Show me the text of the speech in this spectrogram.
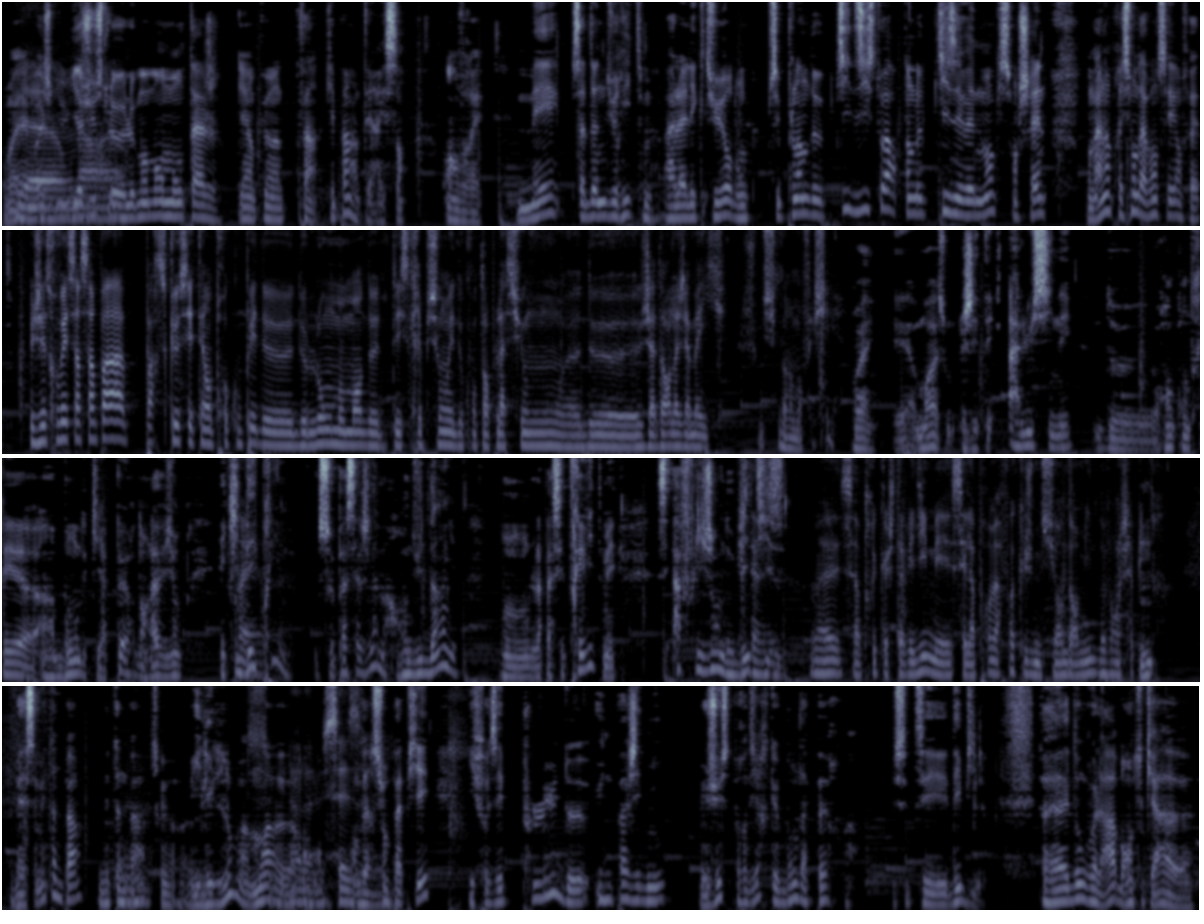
Ouais, Euh, il y a juste le, le moment montage qui est un peu, in- enfin, qui est pas intéressant en vrai, mais ça donne du rythme à la lecture, donc c'est plein de petites histoires, plein de petits événements qui s'enchaînent. On a l'impression d'avancer en fait. J'ai trouvé ça sympa parce que c'était entrecoupé de, de longs moments de description et de contemplation euh, de j'adore la Jamaïque. Je me suis vraiment fait chier. Ouais. Et euh, moi, j'étais halluciné de rencontrer un Bond qui a peur dans l'avion et qui Ouais. déprime. Ce passage-là m'a rendu dingue. On l'a passé très vite, mais c'est affligeant de bêtises. Ouais, c'est un truc que je t'avais dit, mais c'est la première fois que je me suis endormi devant un chapitre. Ben ça m'étonne pas, m'étonne Ouais. pas, parce que euh, il est long. hein. Moi, euh, là, en, le 16, en version euh, papier, il faisait plus de une page et demie, juste pour dire que Bond a peur. C'était débile. Euh, donc voilà, bon en tout cas, euh,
